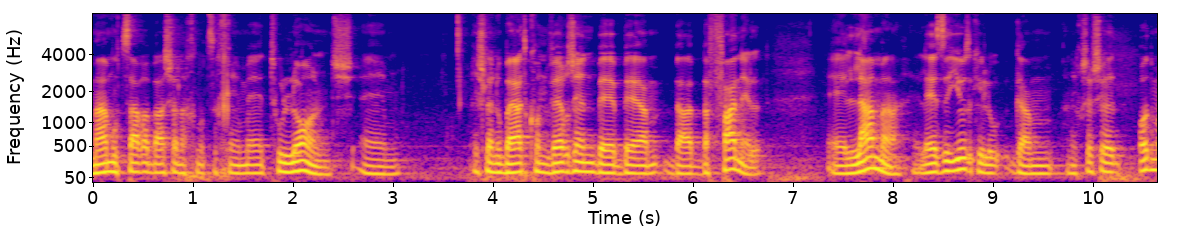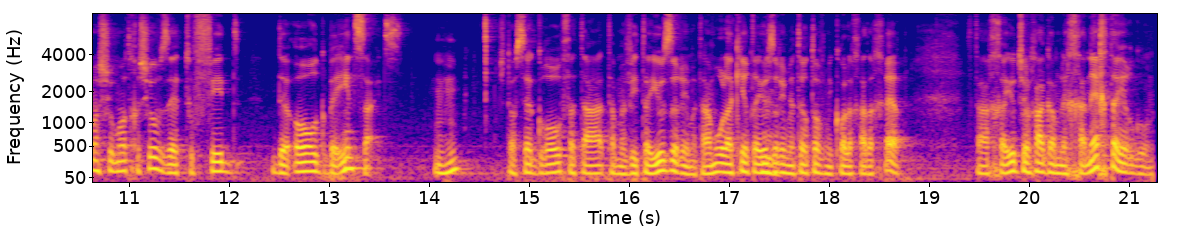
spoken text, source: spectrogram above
מה המוצר הבא שאנחנו צריכים אה, to launch, אמ, יש לנו בעיית conversion ב- ב- ב- ב funnel. למה? לאיזה use? כאילו, גם, אני חושב שעוד משהו מאוד חשוב זה to feed the org ב-insights. מהמם. כשאתה עושה growth, אתה, אתה מביא את היוזרים, אתה אמור להכיר את היוזרים יותר טוב מכל אחד אחר. אז את האחריות שלך גם לחנך את הארגון.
